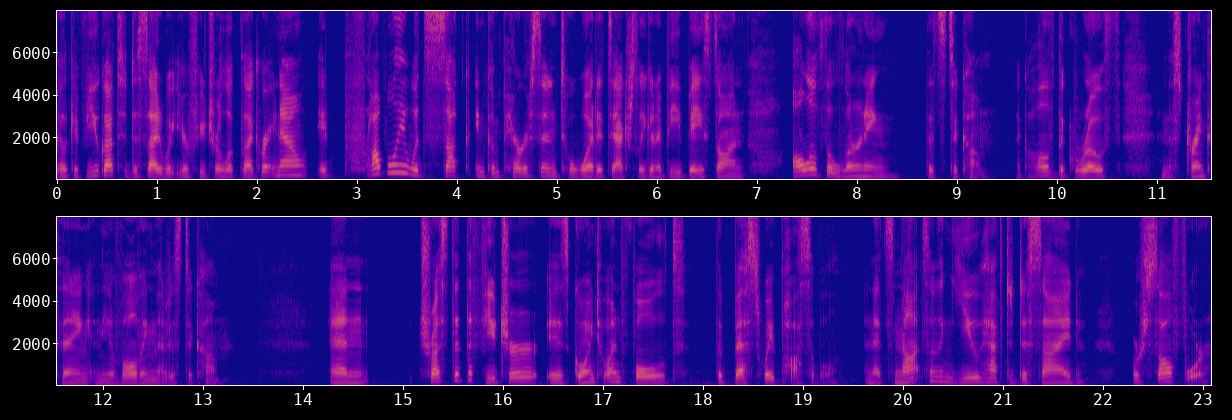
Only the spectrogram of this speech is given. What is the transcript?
Like if you got to decide what your future looked like right now, it probably would suck in comparison to what it's actually going to be based on all of the learning that's to come. Like all of the growth and the strengthening and the evolving that is to come. And trust that the future is going to unfold the best way possible. And it's not something you have to decide or solve for.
